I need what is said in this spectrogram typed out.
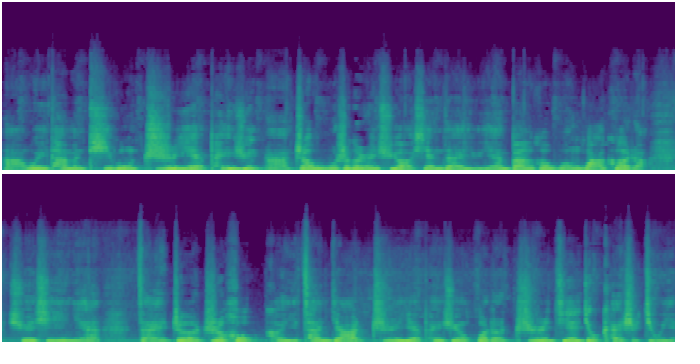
啊，为他们提供职业培训啊。这五十个人需要先在语言班和文化课上学习一年，在这之后可以参加职业培训或者直接就开始就业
